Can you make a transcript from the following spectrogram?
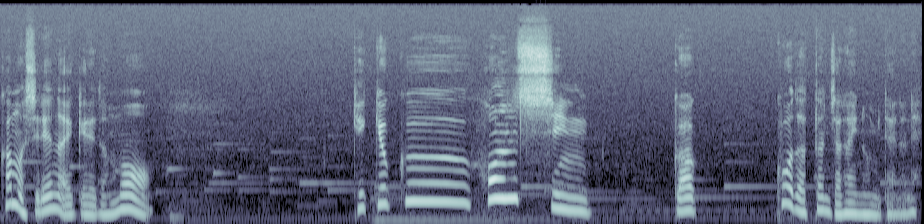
かもしれないけれども結局本心がこうだったんじゃないのみたいなね。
